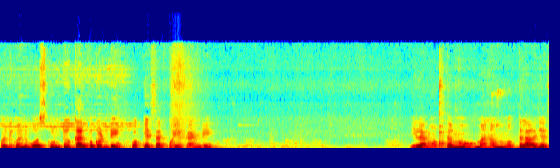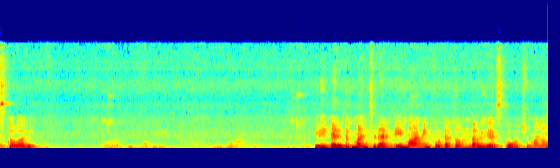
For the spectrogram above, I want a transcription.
కొన్ని కొన్ని పోసుకుంటూ కలుపుకోండి. ఒకేసారి పోయకండి. ఇలా మొత్తము మనం ముద్దలాగా చేసుకోవాలి. ఇది హెల్త్కి మంచిదండి. మార్నింగ్ పూట తొందరగా చేసుకోవచ్చు మనం.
